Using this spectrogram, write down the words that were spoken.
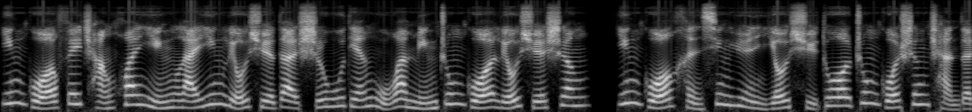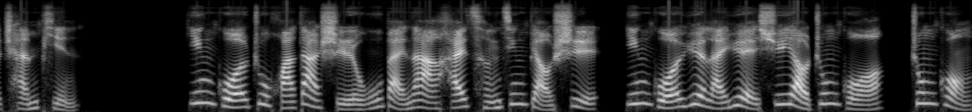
英国非常欢迎来英留学的十五点五万名中国留学生。英国很幸运有许多中国生产的产品。英国驻华大使伍百纳还曾经表示：“英国越来越需要中国、中共。”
